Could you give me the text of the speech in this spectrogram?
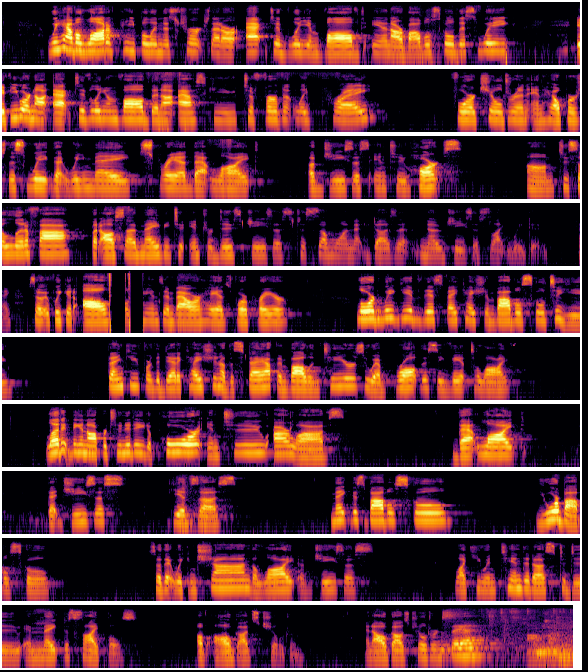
We have a lot of people in this church that are actively involved in our Bible school this week. If you are not actively involved, then I ask you to fervently pray for children and helpers this week that we may spread that light of Jesus into hearts um, to solidify, but also maybe to introduce Jesus to someone that doesn't know Jesus like we do. Okay? So if we could all hold hands and bow our heads for prayer. Lord, we give this vacation Bible school to you. Thank you for the dedication of the staff and volunteers who have brought this event to life. Let it be an opportunity to pour into our lives that light that Jesus gives us. Make this Bible school your Bible school so that we can shine the light of Jesus like you intended us to do and make disciples of all God's children. And all God's children said, Amin.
